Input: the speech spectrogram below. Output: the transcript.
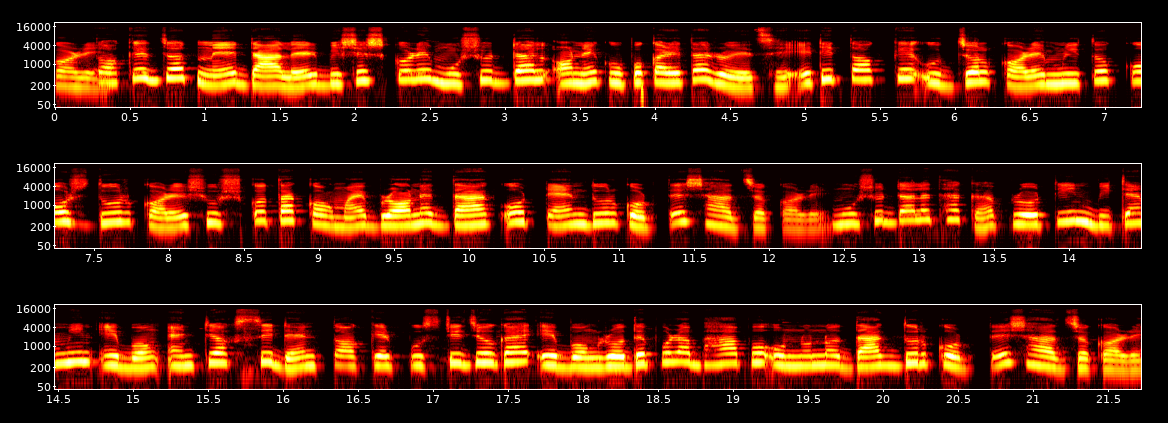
করে। ত্বকের যত্নে ডালের বিশেষ করে মুসুর ডাল অনেক উপকারিতা রয়েছে। এটি ত্বককে উজ্জ্বল করে, মৃত কোষ দূর করে, শুষ্কতা কমায়, ব্রণের দাগ ও ট্যান দূর করতে সাহায্য করে। মুসুর ডালে থাকা প্রোটিন, ভিটামিন এবং অ্যান্টিঅক্সিডেন্ট ত্বকের পুষ্টি যোগায় এবং রোদে পোড়া ভাব ও অন্যান্য দাগ দূর করতে সাহায্য করে।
